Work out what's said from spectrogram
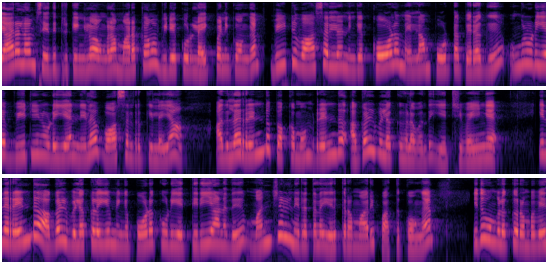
யாரெல்லாம் செய்துட்டு இருக்கீங்களோ அவங்களாம் மறக்காமல் வீடியோக்கு ஒரு லைக் பண்ணிக்கோங்க. வீட்டு வாசலில் நீங்கள் கோலம் எல்லாம் போட்ட பிறகு உங்களுடைய வீட்டினுடைய நில வாசல் இருக்கு இல்லையா? அதில் ரெண்டு பக்கமும் ரெண்டு அகல் விளக்குகளை வந்து ஏற்றி வைங்க. இந்த ரெண்டு அகல் விளக்குலையும் நீங்கள் போடக்கூடிய திரியானது மஞ்சள் நிறத்தில் இருக்கிற மாதிரி பார்த்துக்கோங்க. இது உங்களுக்கு ரொம்பவே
